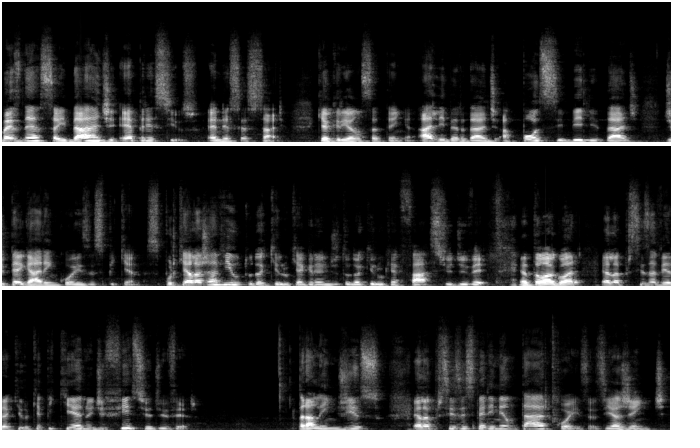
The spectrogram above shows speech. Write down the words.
Mas nessa idade é preciso, é necessário que a criança tenha a liberdade, a possibilidade de pegar em coisas pequenas, porque ela já viu tudo aquilo que é grande, tudo aquilo que é fácil de ver. Então agora ela precisa ver aquilo que é pequeno e difícil de ver. Para além disso, ela precisa experimentar coisas e a gente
